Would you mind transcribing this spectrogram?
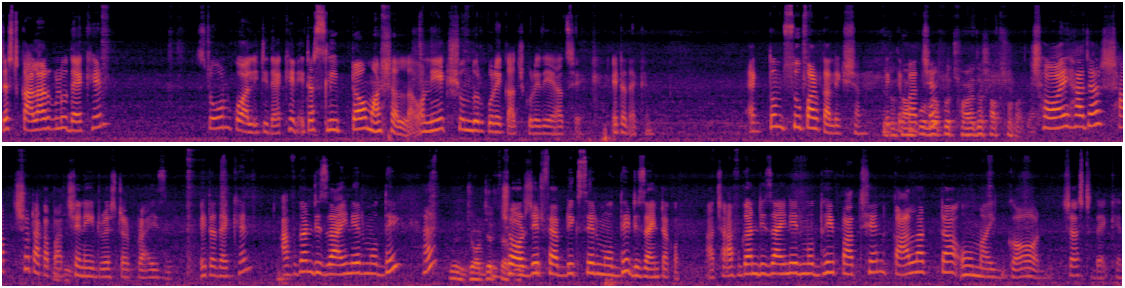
জাস্ট কালারগুলো দেখেন। স্টোন কোয়ালিটি দেখেন এটা স্লিপটাও মার্শাল্লাহ অনেক সুন্দর করে কাজ করে দেয়া আছে। এটা দেখেন একদম সুপার কালেকশন দেখতে পাচ্ছেন? ছয় হাজার সাতশো টাকা। পাচ্ছেন এই ড্রেসটার প্রাইস। এটা দেখেন আফগান ডিজাইনের মধ্যেই হ্যাঁ? জর্জেট ফ্যাব্রিক্সের মধ্যে ডিজাইনটা কর আচ্ছা আফগান ডিজাইনের মধ্যেই পাচ্ছেন কালারটা ও মাই গড জাস্ট দেখেন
